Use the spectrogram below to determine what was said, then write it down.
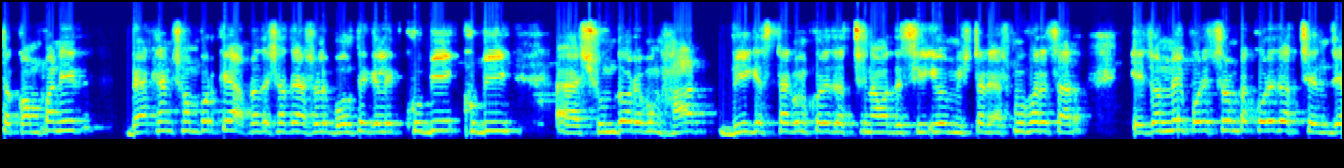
তো কোম্পানির ব্যাকহ্যান্ড সম্পর্কে আপনাদের সাথে আসলে বলতে গেলে খুবই খুবই সুন্দর এবং হার্ড বিগ স্ট্রাগল করে যাচ্ছেন আমাদের সিইও মিস্টার অ্যাসমোভারে স্যার। এজন্যই পরিশ্রমটা করে যাচ্ছেন যে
